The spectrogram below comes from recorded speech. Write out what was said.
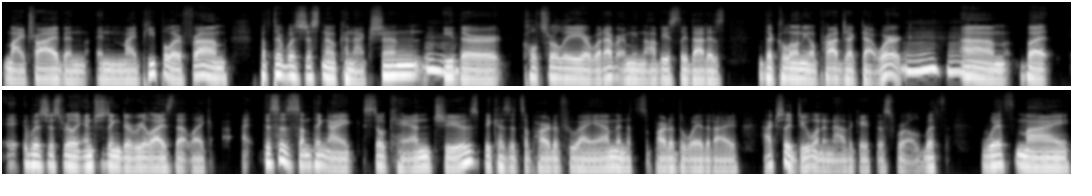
my tribe and and my people are from but there was just no connection mm-hmm. either culturally or whatever i mean obviously that is the colonial project at work mm-hmm. um, but it, it, was just really interesting to realize that like I, this is something i still can choose because it's a part of who i am and it's a part of the way that i actually do want to navigate this world with with my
